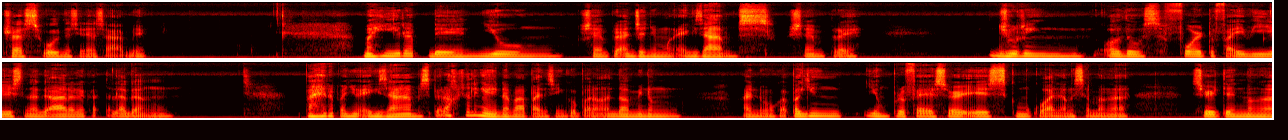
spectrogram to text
threshold na sinasabi. Mahirap din yung, syempre, andyan yung mga exams. Syempre, during all those 4 to 5 years na nag-aaral ka talagang pahirapan yung exams. Pero actually ngayon napapansin ko parang ang dami ng ano, kapag yung, yung professor is kumukuha lang sa mga certain mga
